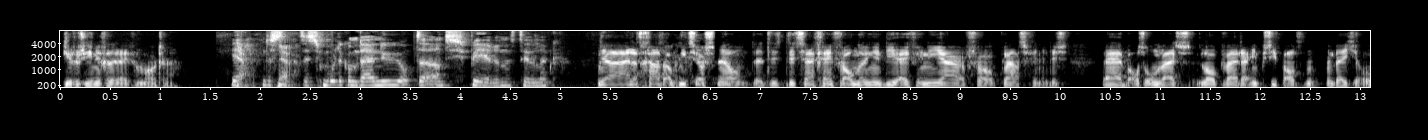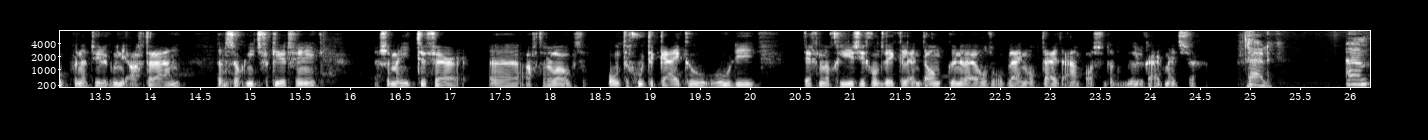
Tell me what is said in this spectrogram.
kerosine gedreven motor. Ja, dus ja. het is moeilijk om daar nu op te anticiperen natuurlijk. Ja, en dat gaat ook niet zo snel. Dit, is, dit zijn geen veranderingen die even in een jaar of zo plaatsvinden. Dus wij hebben als onderwijs lopen wij daar in principe altijd een beetje op een natuurlijke manier achteraan. Dat is ook niet verkeerd, vind ik. Als je maar niet te ver uh, achterloopt. Om te goed te kijken hoe, hoe die technologieën zich ontwikkelen. En dan kunnen wij onze opleiding op tijd aanpassen. Dat bedoel ik eigenlijk mee te zeggen. Duidelijk. Um,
